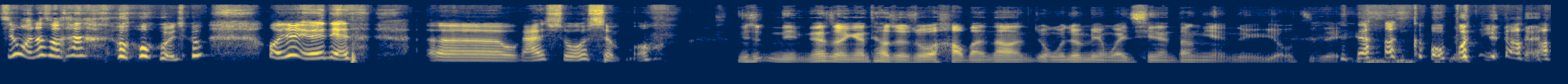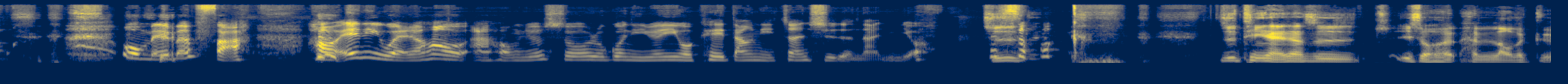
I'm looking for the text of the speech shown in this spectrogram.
其实我那时候看的时候，我就我就有一点，呃，我该说什么？你是你那时候应该跳着说好吧，那就我就勉为其难当你的女友之类的。我不要，我没办法。好，Anyway，然后阿红就说，如果你愿意，我可以当你暂时的男友。就是，就是听起来像是一首很很老的歌。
